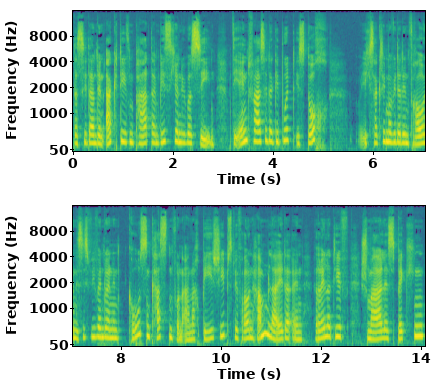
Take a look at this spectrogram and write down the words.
dass sie dann den aktiven Part ein bisschen übersehen. Die Endphase der Geburt ist doch ich sage es immer wieder den Frauen, es ist wie wenn du einen großen Kasten von A nach B schiebst. Wir Frauen haben leider ein relativ schmales Becken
